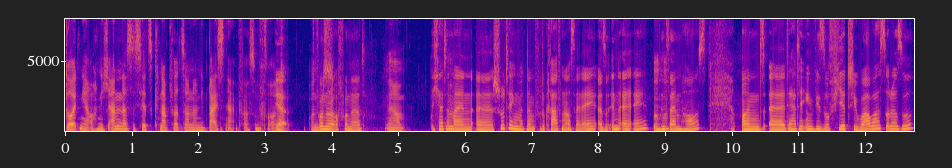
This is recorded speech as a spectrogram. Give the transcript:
deuten ja auch nicht an, dass es jetzt knapp wird, sondern die beißen ja einfach sofort. Ja, von Und, 0 auf 100. Ja. Ich hatte mein äh, Shooting mit einem Fotografen aus LA, also in LA, mhm. in seinem Haus. Und äh, der hatte irgendwie so vier Chihuahuas oder so.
